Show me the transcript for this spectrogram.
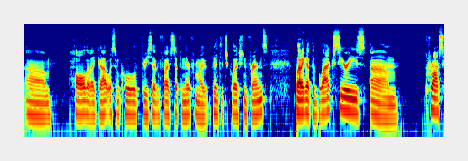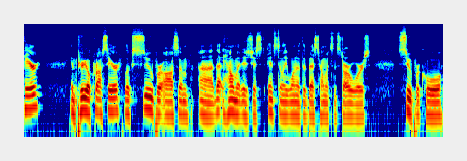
um, haul that I got with some cool 375 stuff in there from my vintage collection friends. But I got the Black Series um, crosshair, Imperial crosshair. Looks super awesome. Uh, that helmet is just instantly one of the best helmets in Star Wars. Super cool.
